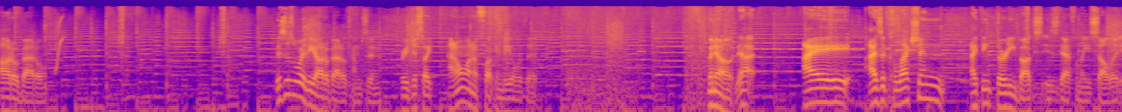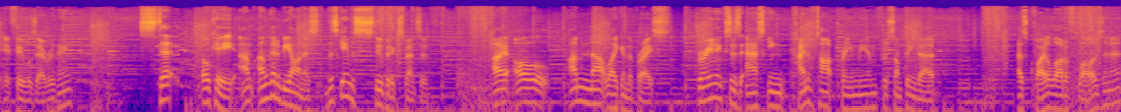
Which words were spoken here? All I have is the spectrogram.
Auto battle. This is where the auto battle comes in. Where you're just like, I don't want to fucking deal with it. But no, uh, I... As a collection, I think 30 bucks is definitely solid if it was everything. Set... Okay, I'm, I'm gonna be honest. This game is stupid expensive. I, I'll... I'm not liking the price. Square Enix is asking kind of top premium for something that has quite a lot of flaws in it.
